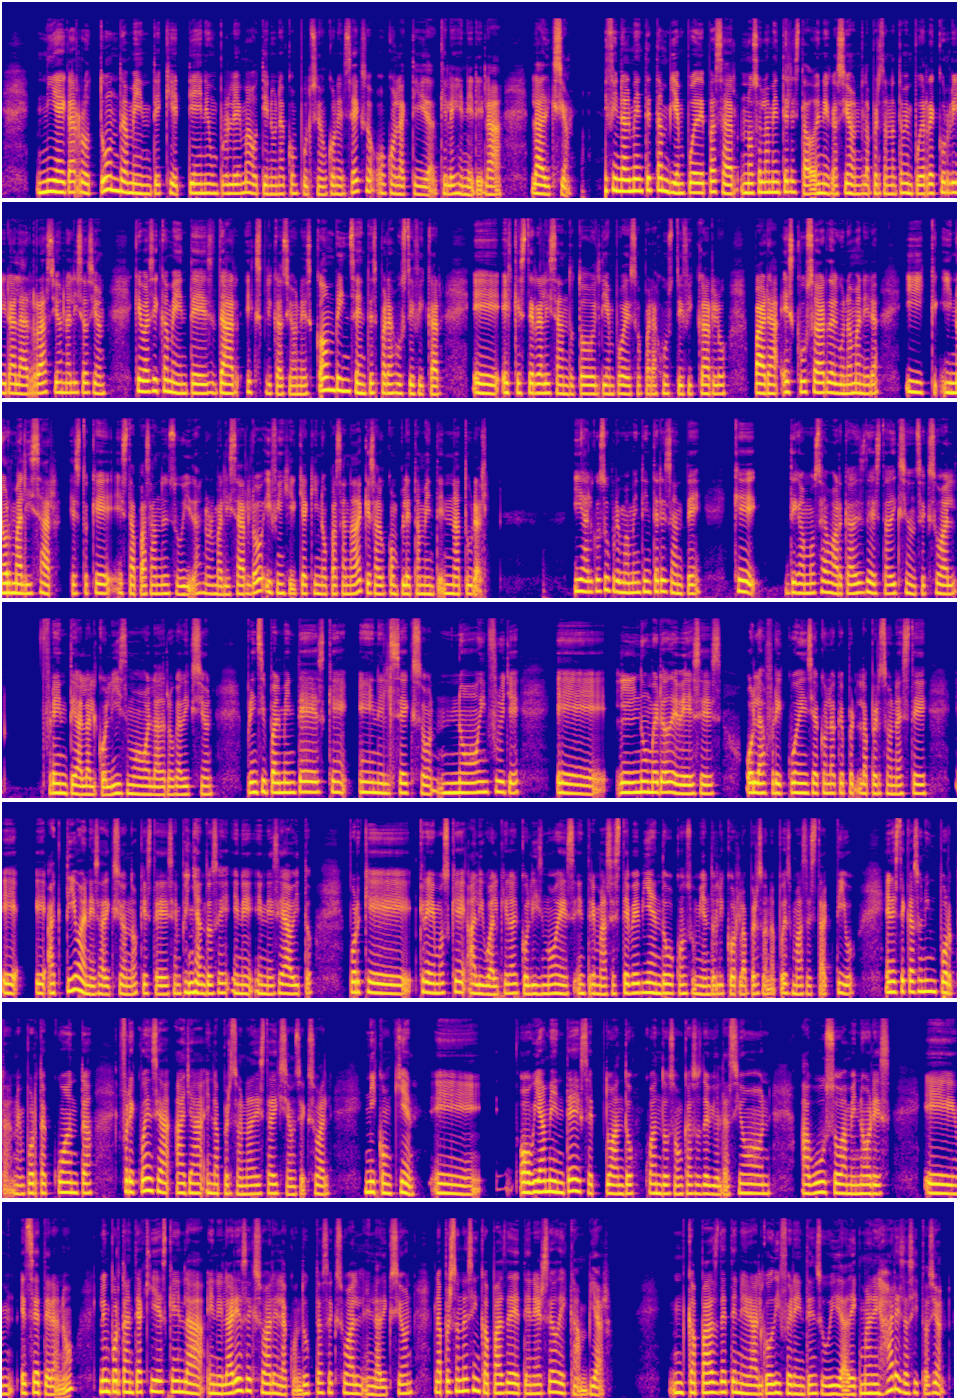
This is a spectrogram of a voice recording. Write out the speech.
niega rotundamente que tiene un problema o tiene una compulsión con el sexo o con la actividad que le genere la, la adicción. Y finalmente también puede pasar no solamente el estado de negación, la persona también puede recurrir a la racionalización, que básicamente es dar explicaciones convincentes para justificar eh, el que esté realizando todo el tiempo eso, para justificarlo, para excusar de alguna manera y, y normalizar esto que está pasando en su vida, normalizarlo y fingir que aquí no pasa nada, que es algo completamente natural. Y algo supremamente interesante que, digamos, se abarca desde esta adicción sexual frente al alcoholismo o a la drogadicción, principalmente es que en el sexo no influye eh, el número de veces o la frecuencia con la que la persona esté eh, eh, activa en esa adicción, ¿no? Que esté desempeñándose en, e, en, ese hábito, porque creemos que al igual que el alcoholismo es entre más esté bebiendo o consumiendo licor la persona, pues más está activo. En este caso no importa, no importa cuánta frecuencia haya en la persona de esta adicción sexual, ni con quién. Eh, obviamente, exceptuando cuando son casos de violación, abuso a menores, eh, etcétera, ¿no? Lo importante aquí es que en, la, en el área sexual, en la conducta sexual, en la adicción, la persona es incapaz de detenerse o de cambiar, incapaz de tener algo diferente en su vida, de manejar esa situación.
